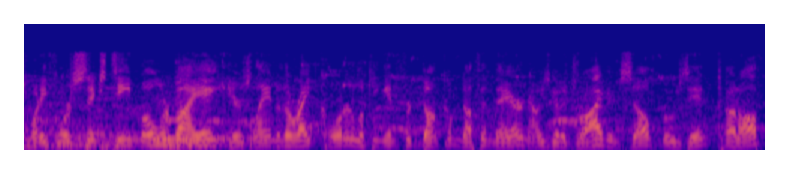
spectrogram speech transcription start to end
24 16, Moeller by eight. Here's Land in the right corner, looking in for Duncombe. Nothing there. Now he's going to drive himself, moves in, cut off,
